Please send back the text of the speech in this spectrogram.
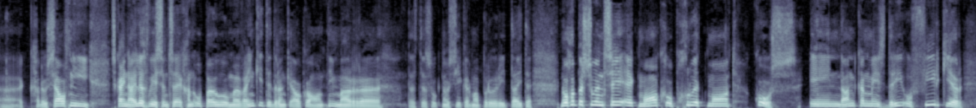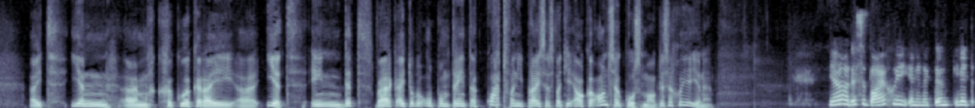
Uh, ek gaan nou self nie skyn heilig wees en sê ek gaan ophou om 'n wyntjie te drink elke aand nie, maar uh, dit is ook nou seker maar prioriteite. Nog 'n persoon sê ek maak op groot maat kos en dan kan mens 3 of 4 keer uit een ehm um, gekookery uh eet en dit werk uit op op omtrent 'n kwart van die pryse wat jy elke aand sou kos maak. Dis 'n goeie ene. Ja, dis 'n baie goeie een en ek dink jy weet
